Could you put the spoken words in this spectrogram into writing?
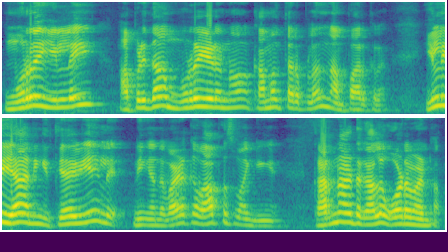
முறை இல்லை அப்படி தான் முறையிடணும் கமல் தரப்புலன்னு நான் பார்க்குறேன். இல்லையா? நீங்கள் தேவையே இல்லை. நீங்கள் அந்த வழக்கை வாபஸ் வாங்கிங்க. கர்நாடகாவில் ஓட வேண்டாம்.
